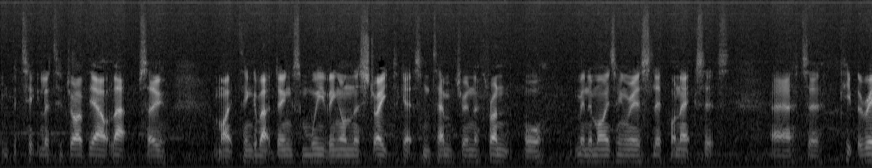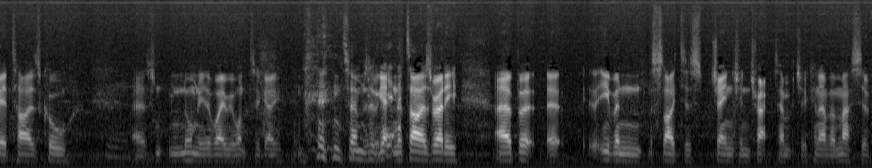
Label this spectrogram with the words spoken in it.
in particular, to drive the outlap. So, you might think about doing some weaving on the straight to get some temperature in the front, or minimising rear slip on exits uh, to keep the rear tyres cool. Uh, it's normally the way we want to go in terms of getting Yeah. the tyres ready. Uh, but uh, even the slightest change in track temperature can have a massive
